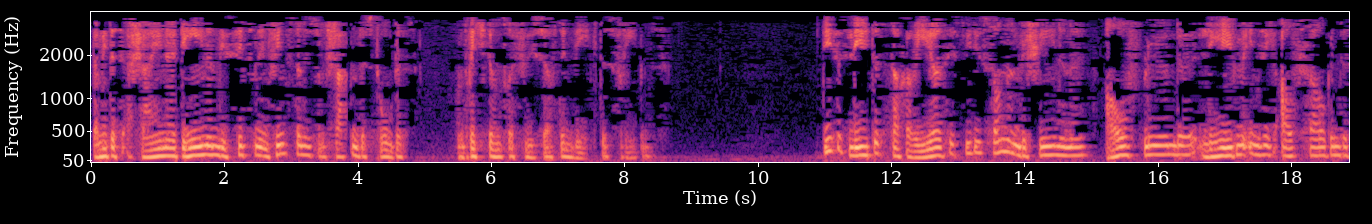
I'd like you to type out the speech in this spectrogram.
damit es erscheine denen, die sitzen in Finsternis und Schatten des Todes, und richte unsere Füße auf den Weg des Friedens. Dieses Lied des Zacharias ist wie die sonnenbeschienene, aufblühende, Leben in sich aufsaugende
